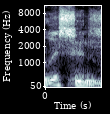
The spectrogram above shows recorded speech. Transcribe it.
listen.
